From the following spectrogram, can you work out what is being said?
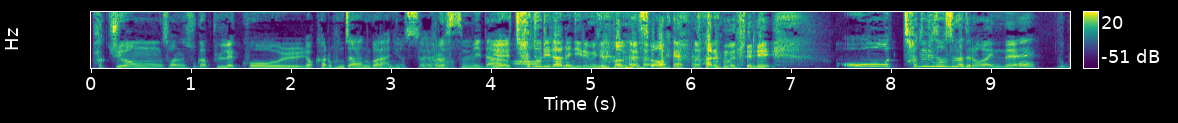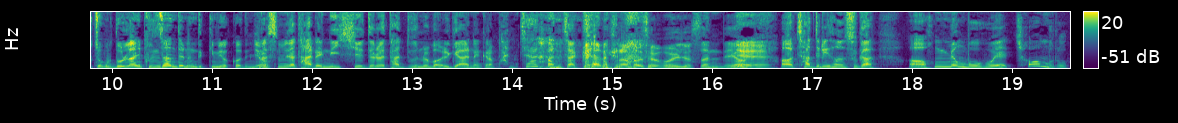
박주영 선수가 블랙홀 역할을 혼자 한 건 아니었어요. 그렇습니다. 예, 차두리라는 어. 이름이 들어가면서 많은 분들이 오, 차두리 선수가 들어가 있네. 조금 논란이 분산되는 느낌이었거든요. 그렇습니다. 다른 이슈들을 다 눈을 멀게 하는 그런 반짝반짝한 그런 모습을 보여줬었는데요. 예. 어, 차두리 선수가 어, 홍명보 후에 처음으로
